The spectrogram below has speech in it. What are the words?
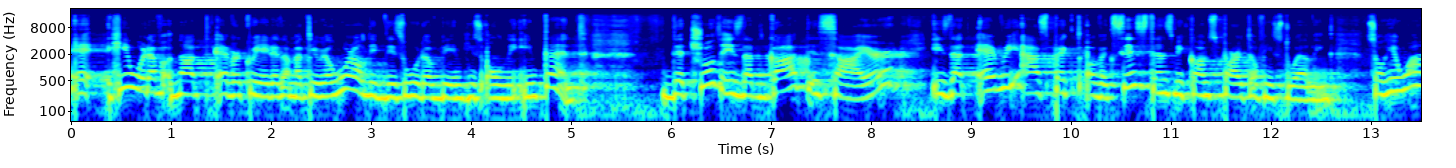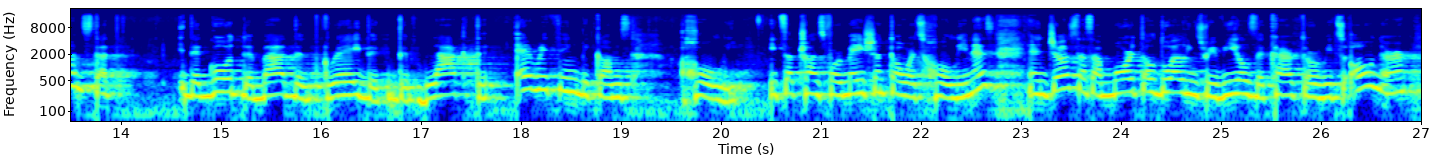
Eh, he would have not ever created a material world if this would have been his only intent. The truth is that God desire is that every aspect of existence becomes part of his dwelling. So he wants that the good, the bad, the gray, the, the black, the, everything becomes holy. It's a transformation towards holiness, and just as a mortal dwelling reveals the character of its owner,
